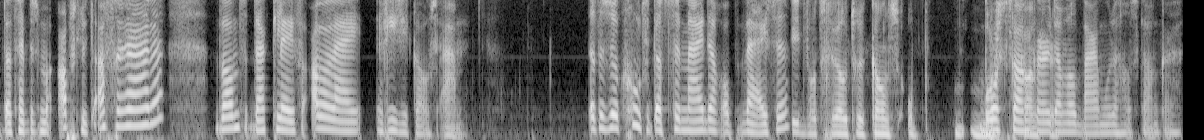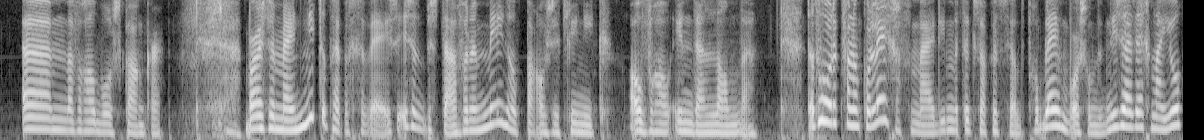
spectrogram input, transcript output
dat hebben ze me absoluut afgeraden, want daar kleven allerlei risico's aan. Dat is ook goed dat ze mij daarop wijzen. Iets wat grotere kans op borstkanker. Borstkanker dan wel baarmoederhalskanker. Ehm, maar vooral borstkanker. Waar ze mij niet op hebben gewezen... is het bestaan van een menopauzekliniek. Overal in den landen. Dat hoorde ik van een collega van mij... die met exact hetzelfde probleem worstelde. En die zei tegen mij... joh,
